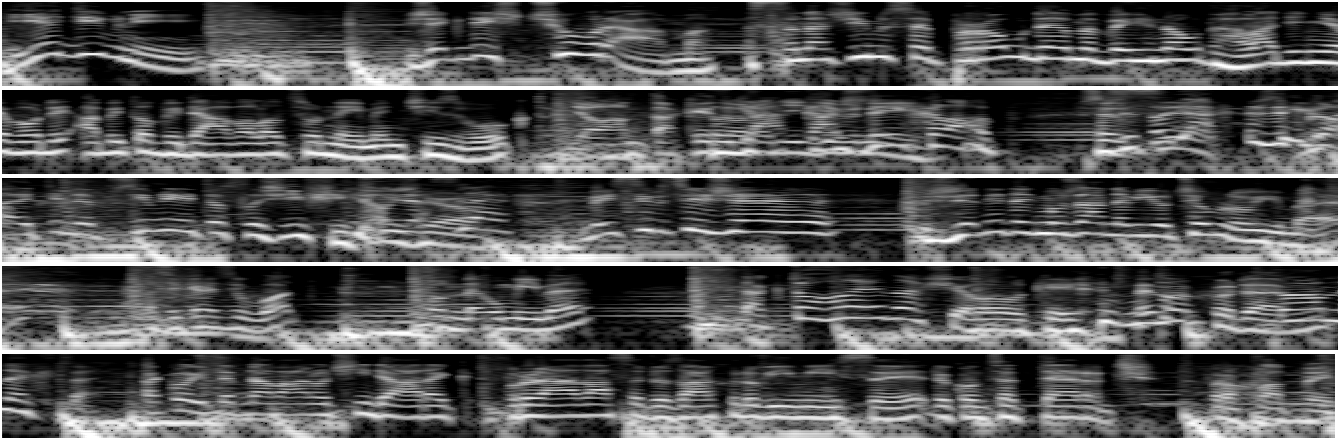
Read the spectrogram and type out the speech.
je divný, že když čurám, snažím se proudem vyhnout hladině vody, aby to vydávalo co nejmenší zvuk. To Dělám taky, to, to dělá není každý divný. chlap. Přesně. Že to dělá každý To chlap. je ti nepříjemný, to slyší všichni, No že jo? jasně, myslím si, že ženy teď možná neví, o čem mluvíme. A říkají si, what? To neumíme? Tak tohle je naše holky. Mimochodem. To, to nám nechte. Takový typ na vánoční dárek prodává se do záchodový mísy, dokonce terč pro chlapy.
